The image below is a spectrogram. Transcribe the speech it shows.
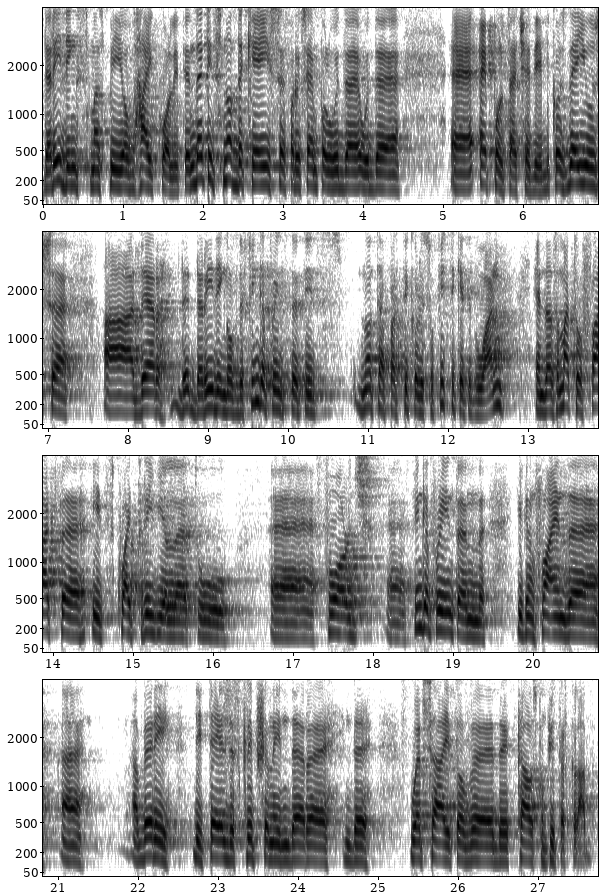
the, readings must be of high quality. And that is not the case, uh, for example, with the, with the Apple Touch ID, because they use uh, their, the, the reading of the fingerprints that is not a particularly sophisticated one, and as a matter of fact, uh, it's quite trivial uh, to uh, forge fingerprint, and you can find a very detailed description in, their, in the website of the Chaos Computer Club.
